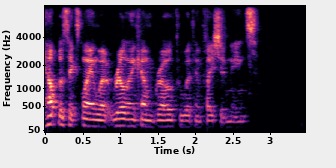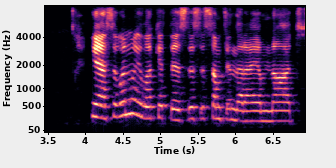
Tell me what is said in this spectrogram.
help us explain what real income growth with inflation means. Yeah. So when we look at this, this is something that I am not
